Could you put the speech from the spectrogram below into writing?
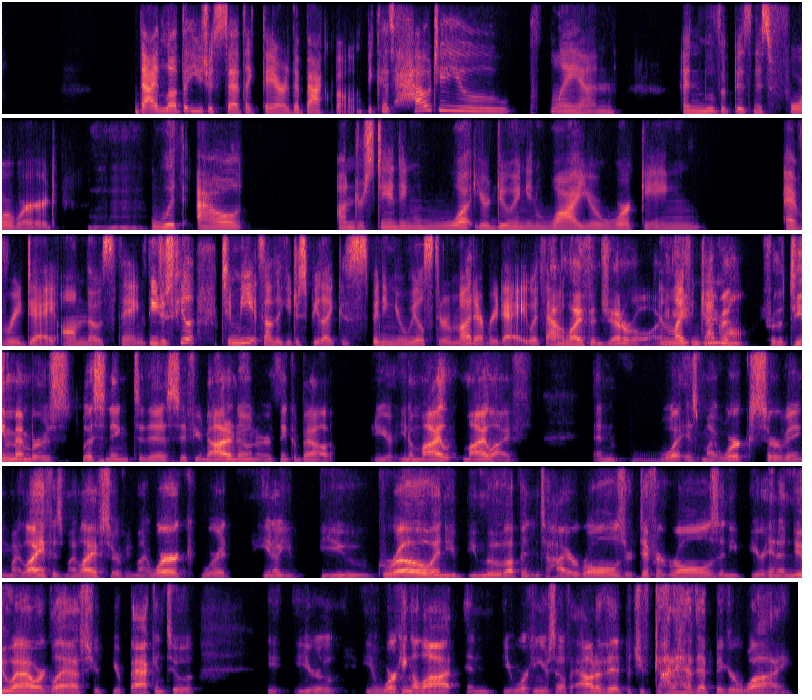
I love that you just said like they are the backbone because how do you plan and move a business forward mm-hmm. without understanding what you're doing and why you're working every day on those things. You just feel to me, it sounds like you just be like spinning your wheels through mud every day without and life in general. I and mean, life in general. for the team members listening to this, if you're not an owner, think about your, you know, my my life and what is my work serving my life? Is my life serving my work? Where it, you know, you you grow and you you move up into higher roles or different roles and you, you're in a new hourglass you're, you're back into a, you're you know working a lot and you're working yourself out of it but you've got to have that bigger why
